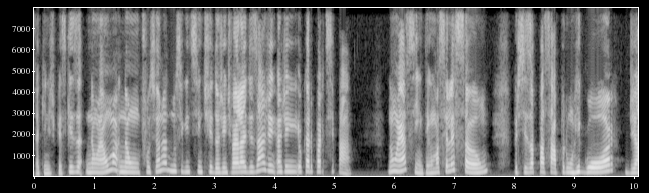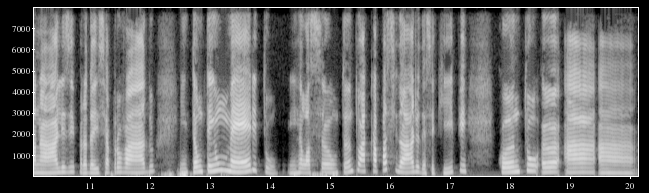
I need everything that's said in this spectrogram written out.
Técnico de Pesquisa, não é uma, não funciona no seguinte sentido, a gente vai lá e diz, ah, a gente, eu quero participar. Não é assim, tem uma seleção, precisa passar por um rigor de análise para daí ser aprovado. Então tem um mérito em relação tanto à capacidade dessa equipe quanto uh, a, a,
